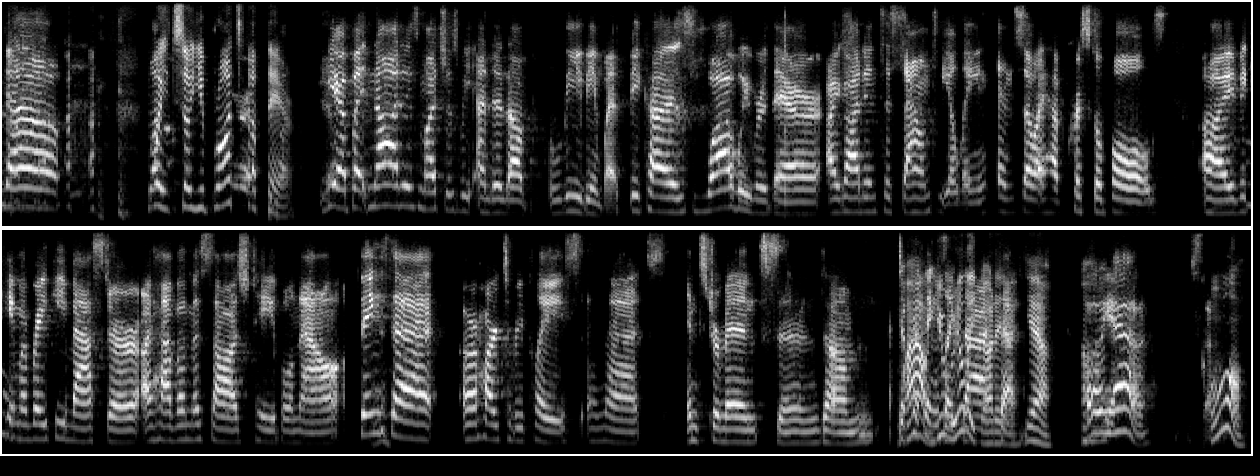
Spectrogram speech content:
No. Wait. So you brought stuff there? Yeah, but not as much as we ended up leaving with because while we were there, I got into sound healing. And so I have crystal bowls. I became a Reiki master. I have a massage table now. Things that are hard to replace, and that instruments and um, different Wow, things you like really that. got that- it. Yeah. Oh, Uh-huh. yeah. So, Cool.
